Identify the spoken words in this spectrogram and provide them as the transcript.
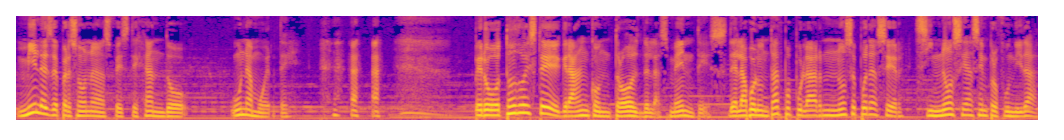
Miles de personas festejando una muerte. Pero todo este gran control de las mentes, de la voluntad popular, no se puede hacer si no se hace en profundidad.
